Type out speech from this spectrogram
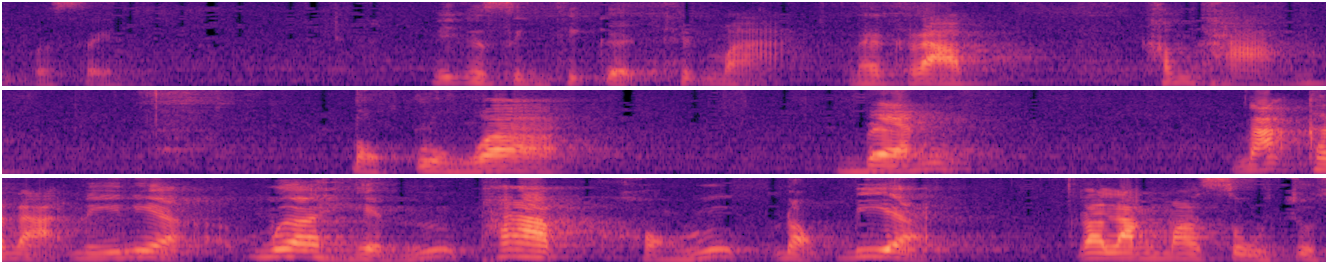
2.4%นี่คือสิ่งที่เกิดขึ้นมานะครับคำถาม ตกลงว่าแบงค์ ณขณะนี้เนี่ยเมื่อเห็นภาพของดอกเบี้ยกำลังมาสู่จุด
